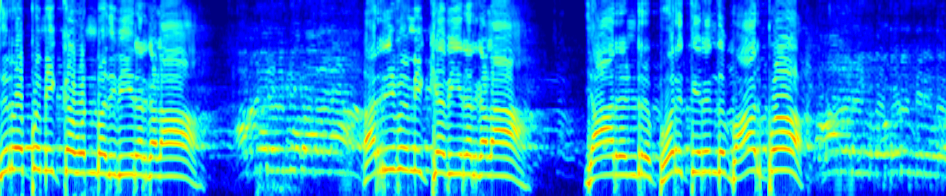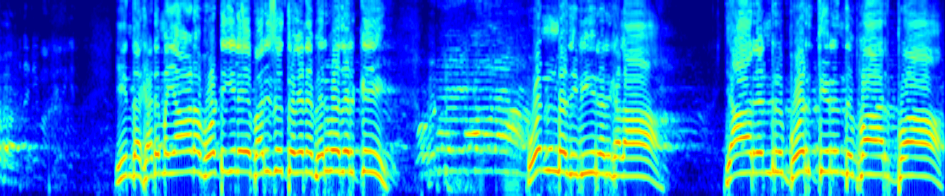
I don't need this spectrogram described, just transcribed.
சிறப்பு மிக்க ஒன்பது வீரர்களா? அறிவு மிக்க வீரர்களா? யார் என்று பொறுத்திருந்து பார்ப்போம் இந்த கடுமையான போட்டியிலே பரிசு தொகையினை பெறுவதற்கு ஒன்பது வீரர்களா? யார் என்று பொறுத்திருந்து பார்ப்போம்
